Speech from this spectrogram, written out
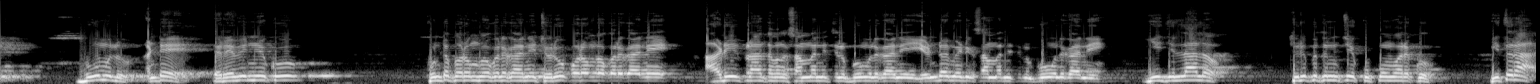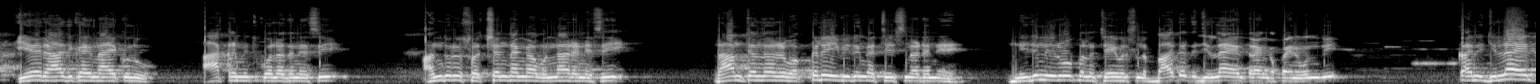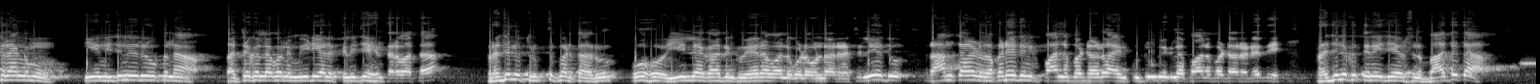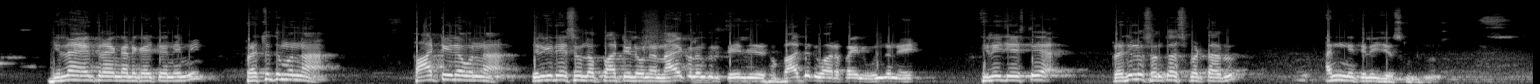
భూములు అంటే రెవెన్యూకు కుంటపురం పొరంబోకులు కానీ చెరువు పొరంబోకులు కానీ అడవి ప్రాంతములకు సంబంధించిన భూములు కానీ ఎండోమెంట్కి సంబంధించిన భూములు కానీ ఈ జిల్లాలో తిరుపతి నుంచి కుప్పం వరకు ఇతర ఏ రాజకీయ నాయకులు ఆక్రమించుకోలేదనేసి అందరూ స్వచ్ఛందంగా ఉన్నారనేసి రామచంద్రరావు ఒక్కడే ఈ విధంగా చేసినాడనే నిధి నిరూపణ చేయవలసిన బాధ్యత జిల్లా యంత్రాంగం పైన ఉంది. కానీ జిల్లా యంత్రాంగము ఈ నిజ నిరూపణ పత్రికల్లో కొన్ని మీడియాలో తెలియజేసిన తర్వాత ప్రజలు తృప్తి పడతారు. ఓహో వీళ్ళే కాదు ఇంక వేరే వాళ్ళు కూడా ఉండారనేసి లేదు రామచంద్రుడు ఒకడే దీనికి పాల్పడ్డాడు ఆయన కుటుంబీకులే పాల్పడ్డారు అనేది ప్రజలకు తెలియజేయాల్సిన బాధ్యత జిల్లా యంత్రాంగానికి అయితేనేమి ప్రస్తుతం ఉన్న పార్టీలో ఉన్న తెలుగుదేశంలో పార్టీలో ఉన్న నాయకులందరూ తెలియజేసిన బాధ్యత వారిపైన ఉందని తెలియజేస్తే ప్రజలు సంతోషపడతారు. అని నేను తెలియజేసుకుంటున్నాను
